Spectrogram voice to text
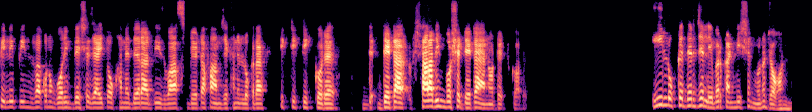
ফিলিপিন্স বা কোনো গরিব দেশে যাই তো ওখানে দের আর দিস ভাস্ট ডেটা ফার্ম যেখানে লোকেরা টিক টিক টিক করে ডেটা সারাদিন বসে ডেটা অ্যানোটেট করে এই লোকেদের যে লেবার কন্ডিশন গুলো জঘন্য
